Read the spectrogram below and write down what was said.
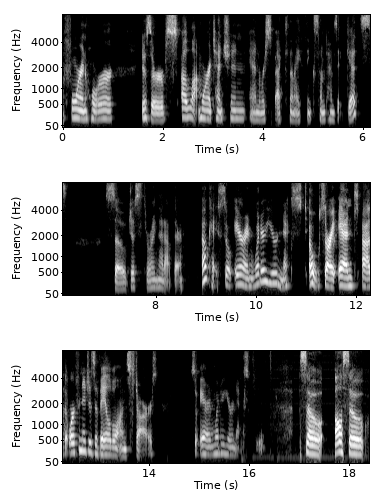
foreign horror deserves a lot more attention and respect than I think sometimes it gets. So just throwing that out there. Okay, so Erin, what are your next? Oh, sorry, and uh, the orphanage is available on Starz. So Erin, what are your next two? So also,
